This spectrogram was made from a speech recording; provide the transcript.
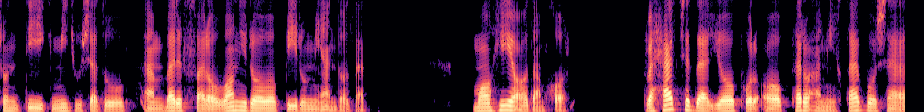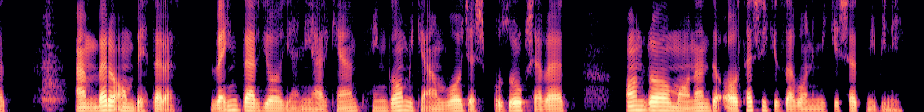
چون دیگ میجوشد و عنبر فراوانی را بیرون میاندازد. ماهی آدمخوار. و هرچه دریا پر آبتر و عمیقتر باشد عنبر آن بهتر است. و این دریا یعنی هرکند هنگامی که امواجش بزرگ شود آن را مانند آتشی که زبانه می‌کشد می‌بینی.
